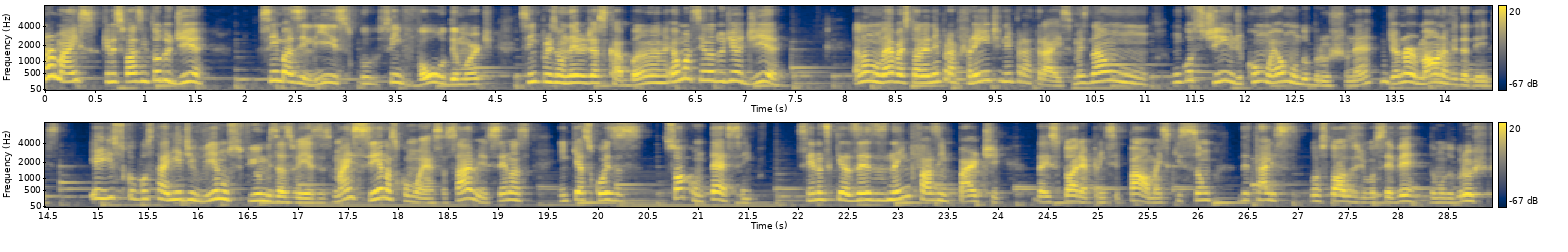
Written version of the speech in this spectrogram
normais que eles fazem todo dia. Sem basilisco, sem Voldemort, sem prisioneiro de Azkaban. É uma cena do dia a dia. Ela não leva a história nem para frente nem para trás, mas dá um, um gostinho de como é o mundo bruxo, né? Um dia normal na vida deles. E é isso que eu gostaria de ver nos filmes às vezes. Mais cenas como essa, sabe? Cenas em que as coisas só acontecem. Cenas que às vezes nem fazem parte da história principal, mas que são detalhes gostosos de você ver do mundo bruxo.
